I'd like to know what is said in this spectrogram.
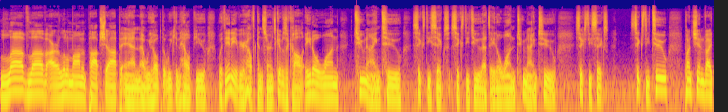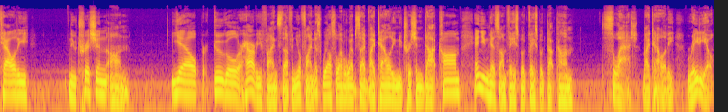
Love, love our little mom and pop shop, and uh, we hope that we can help you with any of your health concerns. Give us a call, 801 292 6662. That's 801 292 6662. Punch in Vitality Nutrition on Yelp or Google or however you find stuff, and you'll find us. We also have a website, vitalitynutrition.com, and you can hit us on Facebook, facebook.com slash vitality radio.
